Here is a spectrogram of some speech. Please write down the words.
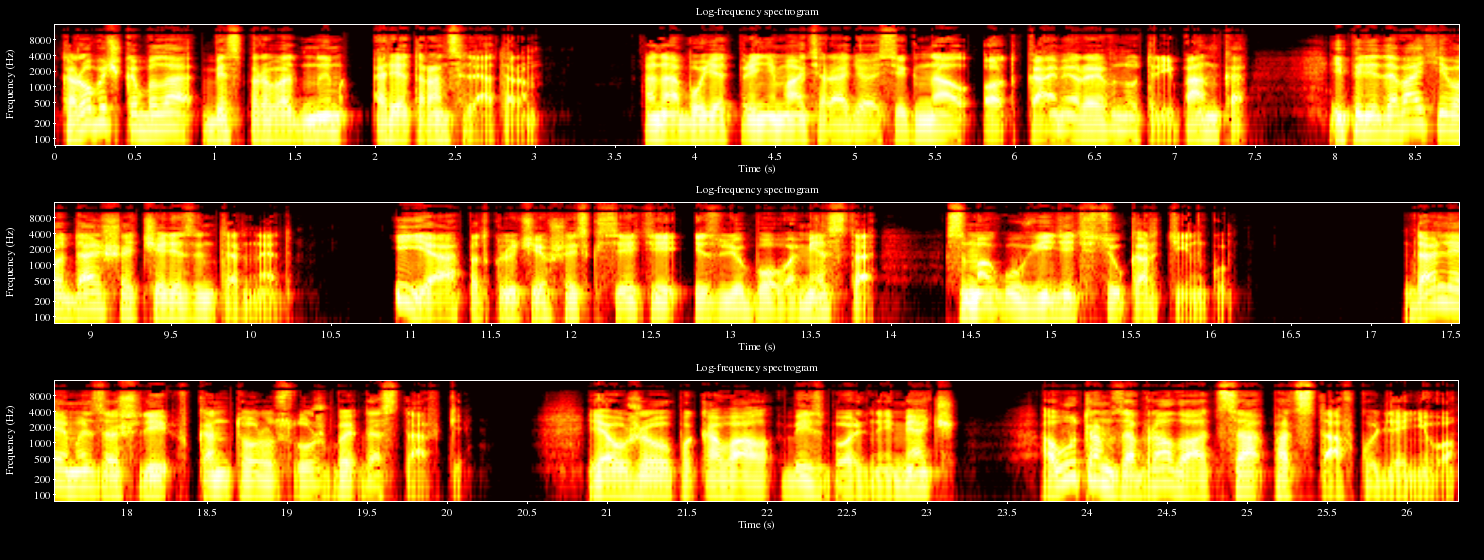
Коробочка была беспроводным ретранслятором. Она будет принимать радиосигнал от камеры внутри банка и передавать его дальше через интернет. И я, подключившись к сети из любого места, смогу видеть всю картинку. Далее мы зашли в контору службы доставки. Я уже упаковал бейсбольный мяч, а утром забрал у отца подставку для него.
